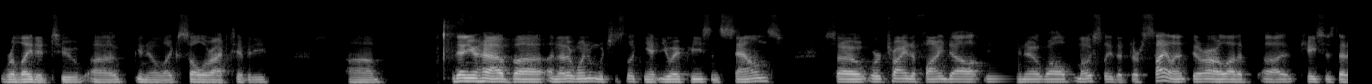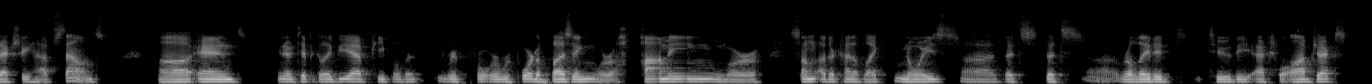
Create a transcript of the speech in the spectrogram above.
related to, uh, you know, like solar activity. Um, then you have uh, another one, which is looking at UAPs and sounds. So we're trying to find out, you know, well, mostly that they're silent. There are a lot of cases that actually have sounds. And, you know, typically if you have people that report, report a buzzing or a humming or some other kind of like noise uh, that's, that's uh, related to the actual objects.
